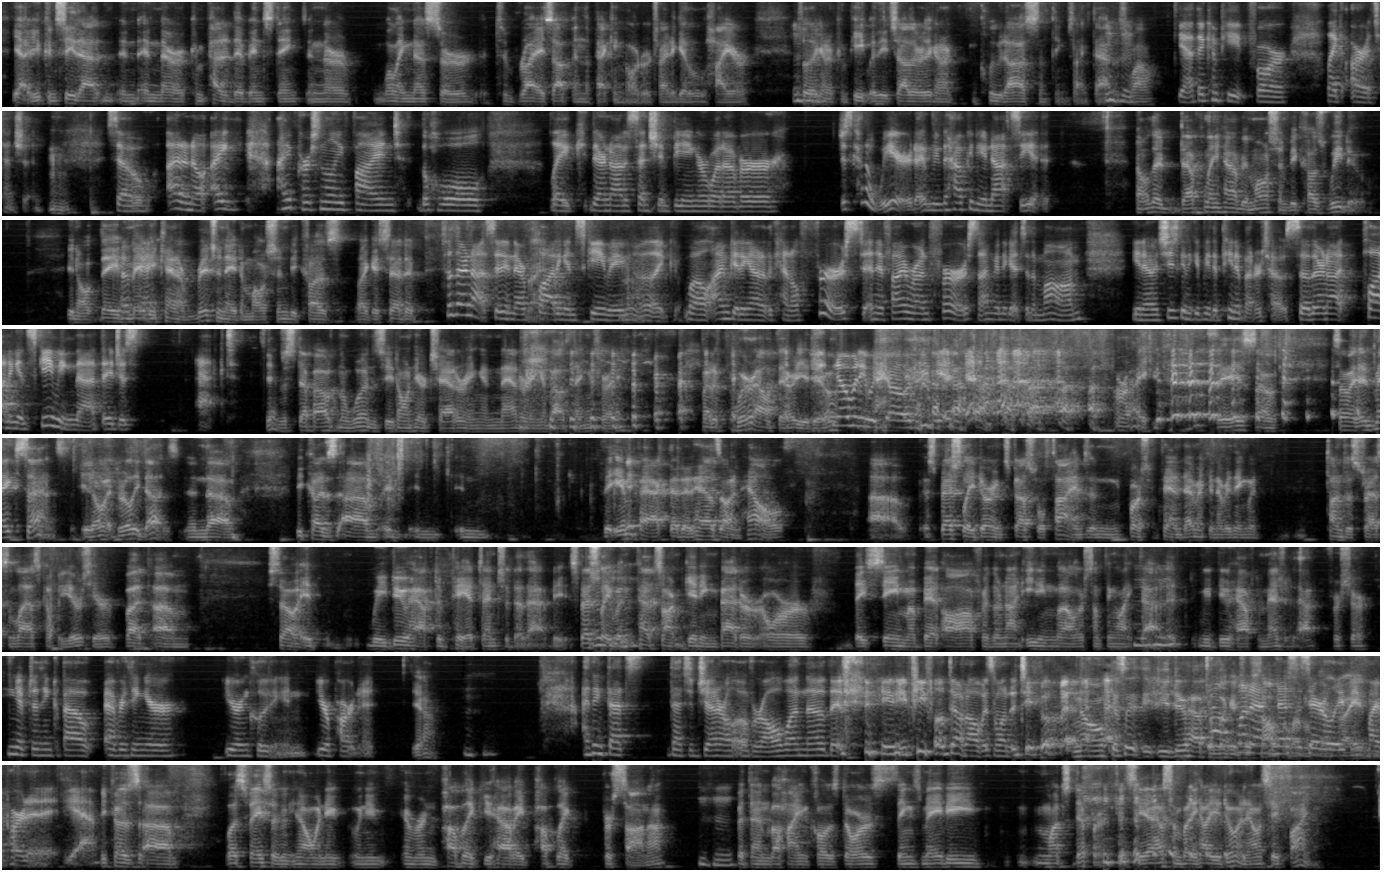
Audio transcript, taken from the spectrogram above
Yeah you can see that in, in their competitive instinct and their willingness or to rise up in the pecking order try to get a little higher so they're Mhm. going to compete with each other they're going to include us and things like that as Mhm. well yeah, they compete for like our attention. Mhm. So I don't know. I I personally find the whole like they're not a sentient being or whatever just kind of weird. I mean, how can you not see it? no they definitely have emotion because we do you know they Okay. maybe can't originate emotion because like i said if So they're not sitting there Right. plotting and scheming No. like, well, I'm getting out of the kennel first, and if I run first, I'm going to get to the mom, you know, and she's going to give me the peanut butter toast. So they're not plotting and scheming that; they just act. yeah just step out in the woods you don't hear chattering and nattering about things right but if we're out there you do Nobody would go if you did. right. See, so so it makes sense. You know, it really does, and um, because um, in, in in the impact that it has on health, uh, especially during stressful times, and of course, the pandemic and everything with tons of stress in the last couple of years here. But um, so it, we do have to pay attention to that, especially mm-hmm. when pets aren't getting better or they seem a bit off or they're not eating well or something like mm-hmm. that. It, we do have to measure that for sure. You have to think about everything you're you're including in your part in it. Yeah. Mm-hmm. I think that's that's a general overall one though that maybe people don't always want to do. no, because you do have to look at yourself. necessarily bit, right? think my part in it. Yeah. Because um, let's face it, you know, when you when you are in public, you have a public persona, mm-hmm. but then behind closed doors, things may be much different. Because you ask somebody how you doing, I would say fine.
